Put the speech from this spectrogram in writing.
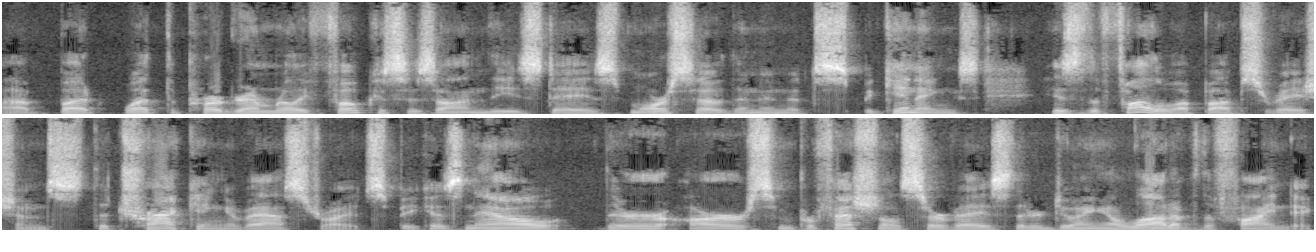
Uh, but what the program really focuses on these days, more so than in its beginnings, is the follow up observations, the tracking of asteroids, because now there are some professional surveys that are doing a lot of the finding.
